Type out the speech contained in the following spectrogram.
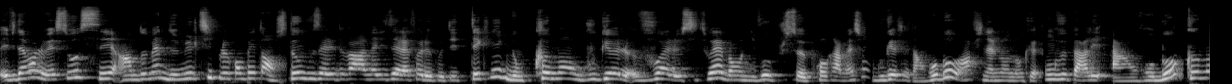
Évidemment, le SEO, c'est un domaine de multiples compétences. Donc, vous allez devoir analyser à la fois le côté technique, donc comment Google voit le site web hein, au niveau plus euh, programmation. Google, c'est un robot, hein, finalement, donc on veut parler à un robot. Comment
